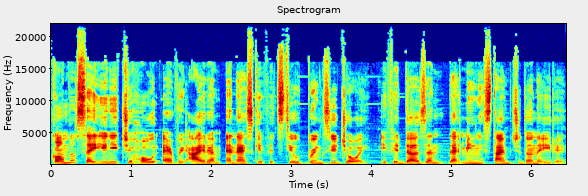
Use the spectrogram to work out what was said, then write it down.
Kondo say you need to hold every item and ask if it still brings you joy. If it doesn't, that means it's time to donate it.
